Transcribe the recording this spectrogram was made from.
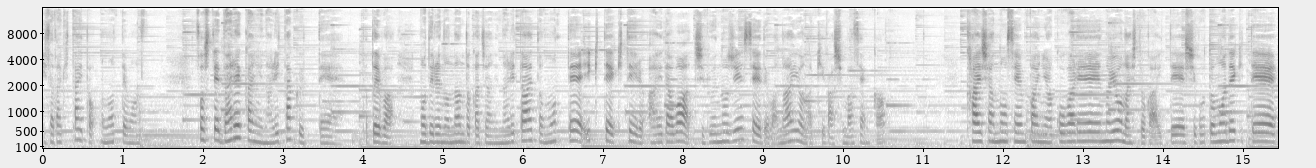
いただきたいと思ってます。そして誰かになりたくって例えばモデルのなんとかちゃんになりたいと思って生きてきている間は自分の人生ではないような気がしませんか？会社の先輩に憧れのような人がいて仕事もできて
